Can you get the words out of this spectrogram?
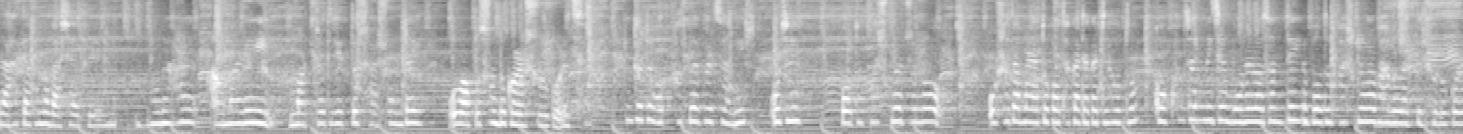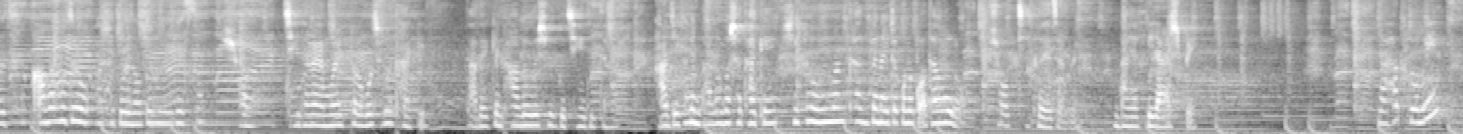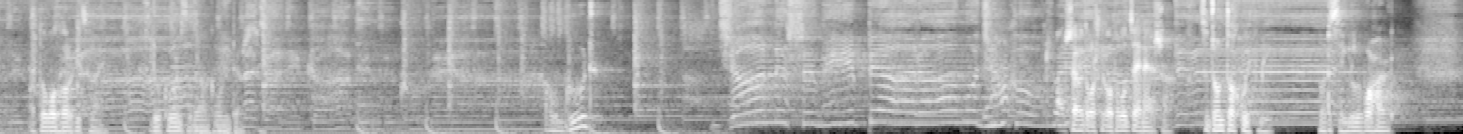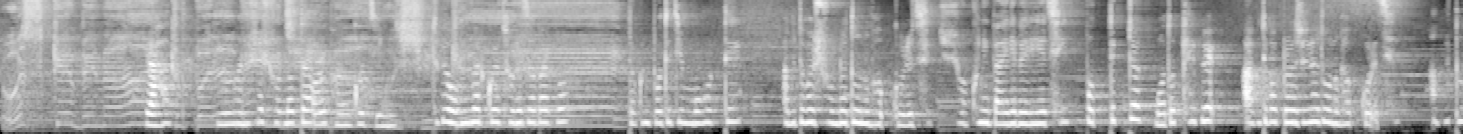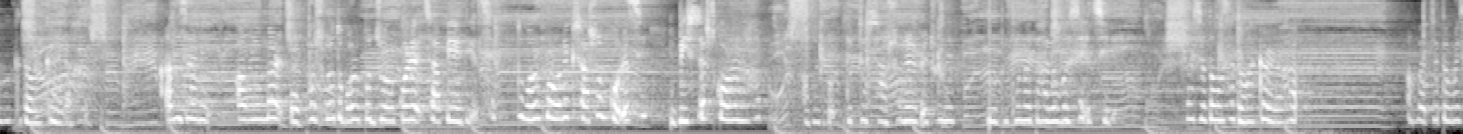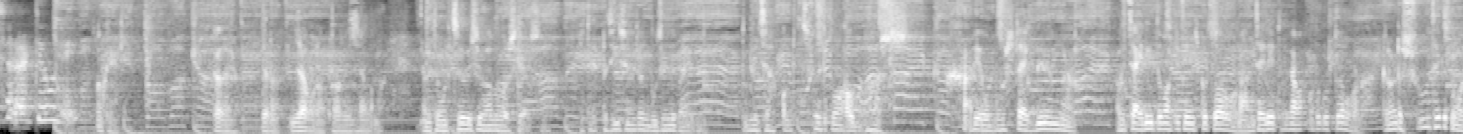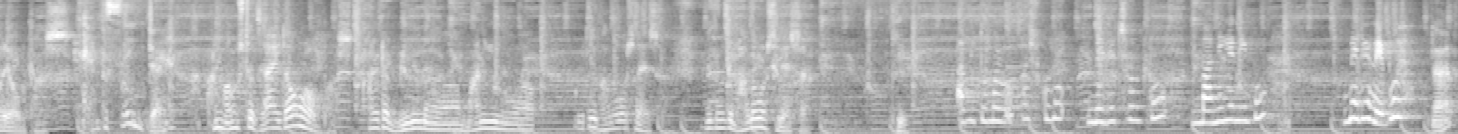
রাহাত এখনও বাসায় ফিরেনি। মনে হয় আমার এই মাত্রাতিরিক্ত শাসনটাই ওর অপছন্দ করা শুরু করেছে। কিন্তু একটা অদ্ভুত ব্যাপার জানিস ও যে পদফাঁসগুলোর জন্য ওর সাথে আমার এত কথা কাটাকাটি হতো কখন যেন নিজের মনের অজান্তেই পদফাঁসগুলো আমার ভালো লাগতে শুরু করেছে। আমার মধ্যে অভ্যাসে পরিণত হয়ে গেছে। সব ছেলেরা এমন একটা অবচেতন থাকে। তাদেরকে ভালোবেসে বুঝিয়ে দিতে হবে আর যেখানে ভালোবাসা থাকে সেখানে অভিমান থাকবে না এটা কোনো কথা হলো? সব ঠিক হয়ে যাবে। ভাইয়া ফিরে আসবে। রাহাত তুমি? এত বকর কিছু নাই। ডকুমেন্টস আর কমিটার্স গুড আমি তোমার কথা বলতে চাই না Asha. So don't talk with me not single word মানুষের শূন্যতা বড় ভয়ঙ্কর জিনিস। তুমি অভিমান করে চলে যাবার পর, তখন প্রতিটি মুহূর্তে আমি তোমার শূন্যতা অনুভব করেছি। যখনই বাইরে বেরিয়েছি, প্রত্যেকটা পদক্ষেপে আমি তোমার প্রয়োজনীয়তা অনুভব করেছি। আমি তোমাকে দরকার রাহাত। আমি জানি, আমি আমার অভ্যাসগুলো তোমার উপর জোর করে চাপিয়ে দিয়েছি। তোমার উপর অনেক শাসন করেছি। বিশ্বাস করো না আমার প্রত্যেকটা শাসনের পেছনে তুমি প্রথমে ভালোবাসিয়েছি সেটা তোমার দরকার রাহা আমার যে তুমি ছাড়া আর কেউ নেই। দাদা দাদা যাব না প্রমিস যাব না আমি তোমার চেয়ে বেশি ভালোবাসি আসা এটা একটা জিনিস আমি তো বুঝতে পারি না তুমি যা করছ এটা তোমার অভ্যাস আর এই অভ্যাসটা একদিনের না আমি চাইলেই তোমাকে চেঞ্জ করতে পারব না আমি চাইলেই তোমাকে আমার মতো করতে পারব না কারণ এটা শুরু থেকে তোমার এই অভ্যাস অ্যাট দ্য সেম টাইম আমি মানুষটা যাই এটাও আমার অভ্যাস আর এটা মেনে নেওয়া মানিয়ে নেওয়া ওইটাই ভালোবাসা আসা আমি তোমাকে ভালোবাসি আসা কি আমি তোমার অভ্যাসগুলো মেনে চলবো মানিয়ে নিব মেনে নেব হ্যাঁ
